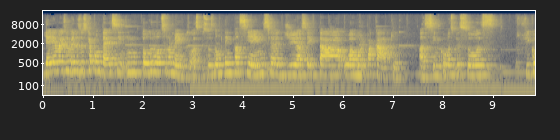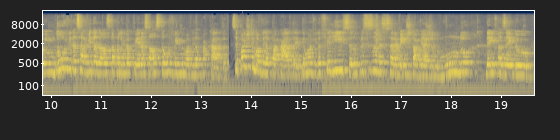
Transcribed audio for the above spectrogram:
E aí é mais ou menos isso que acontece em todo relacionamento. As pessoas não têm paciência de aceitar o amor pacato, assim como as pessoas ficam em dúvida se a vida delas está valendo a pena, se elas estão vivendo uma vida pacata. Você pode ter uma vida pacata e ter uma vida feliz, você não precisa necessariamente estar viajando o mundo, nem fazendo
